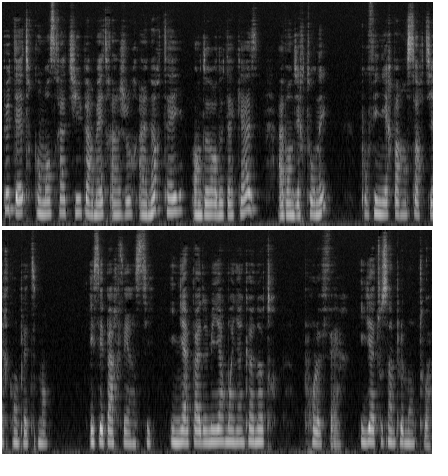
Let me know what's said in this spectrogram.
Peut-être commenceras-tu par mettre un jour un orteil en dehors de ta case avant d'y retourner pour finir par en sortir complètement. Et c'est parfait ainsi. Il n'y a pas de meilleur moyen qu'un autre pour le faire. Il y a tout simplement toi.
